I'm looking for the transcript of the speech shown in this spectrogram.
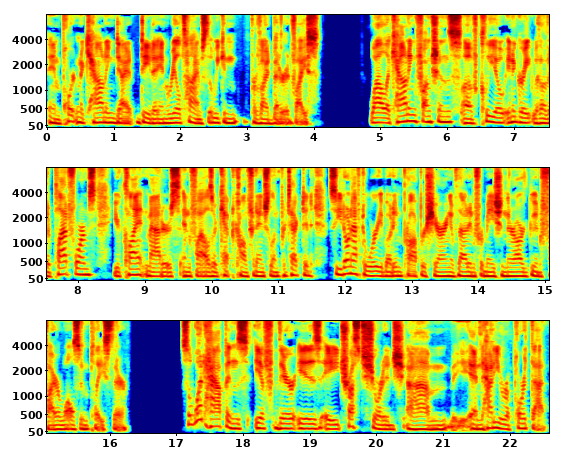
important accounting data in real time so that we can provide better advice. While accounting functions of Clio integrate with other platforms, your client matters and files are kept confidential and protected, so you don't have to worry about improper sharing of that information. There are good firewalls in place there. So, what happens if there is a trust shortage, um, and how do you report that?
